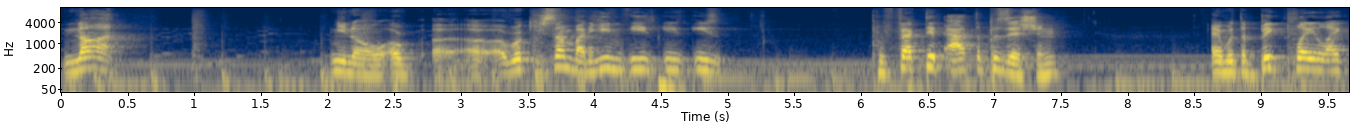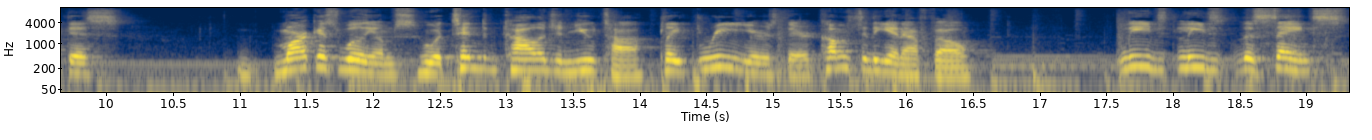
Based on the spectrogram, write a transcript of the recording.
not, you know, a, a, a rookie somebody. He, he, he's perfected at the position. And with a big play like this, Marcus Williams, who attended college in Utah, played three years there, comes to the NFL, leads leads the Saints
